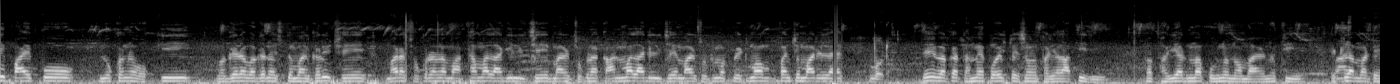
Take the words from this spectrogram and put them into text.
એ પાઇપો લોકોને હોકી વગેરે વગેરેનો ઇસ્તેમાલ કર્યું છે. મારા છોકરાના માથામાં લાગેલી છે મારા છોકરાના કાનમાં લાગેલી છે મારા છોકરાના પેટમાં પંચ મારેલા છે. એ વખત અમે પોલીસ સ્ટેશનમાં ફરિયાદ આપી હતી. પણ ફરિયાદમાં કોઈનો નામ આવ્યો નથી એટલા માટે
